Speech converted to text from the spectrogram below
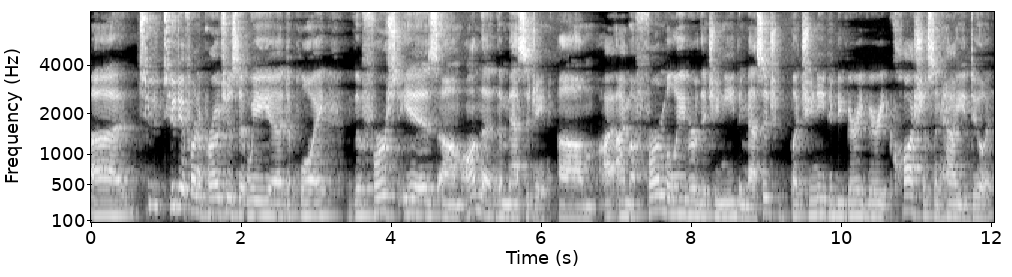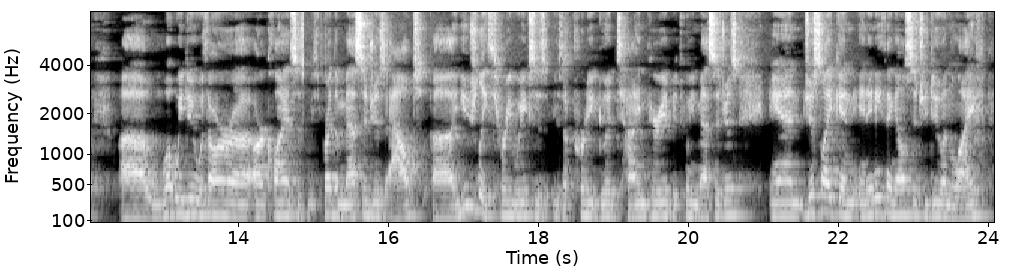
Uh, two, two different approaches that we uh, deploy. The first is um, on the, the messaging. Um, I, am a firm believer that you need to message, but you need to be very, very cautious in how you do it. Uh, what we do with our uh, our clients is we spread the messages out. Uh, usually, three weeks is, is a pretty good time period between messages. And just like in, in anything else that you do in life,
